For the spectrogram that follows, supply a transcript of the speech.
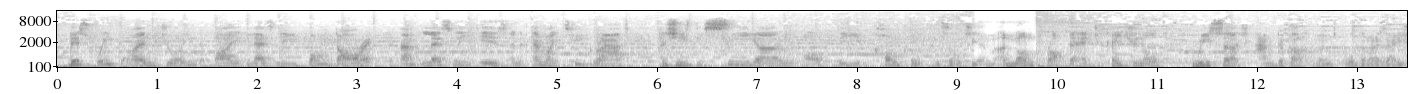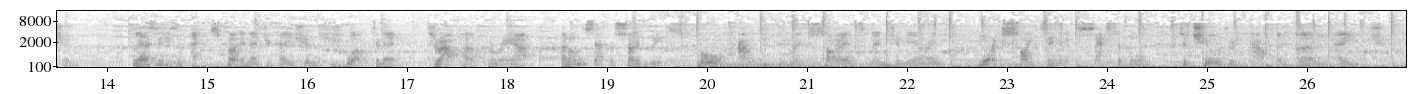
This week, I am joined by Leslie Bondaryk. Um, Leslie is an MIT grad, and she's the CEO of the Concord Consortium, a non-profit educational research and development organization. Leslie is an expert in education. She's worked in it throughout her career. And on this episode, we explore how we can make science and engineering more exciting and accessible to children at an early age.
